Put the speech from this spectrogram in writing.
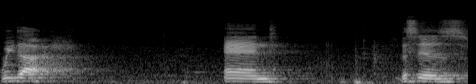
we die. And this is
